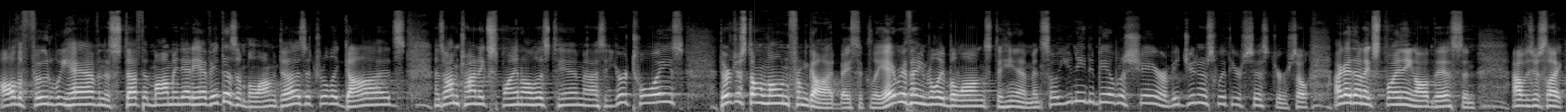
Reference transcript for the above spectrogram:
all the food we have and the stuff that mom and daddy have, it doesn't belong to us. It's really God's. And so I'm trying to explain all this to him. And I said, Your toys, they're just on loan from God, basically. Everything really belongs to him. And so you need to be able to share and be generous with your sister. So I got done explaining all this, and I was just like,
